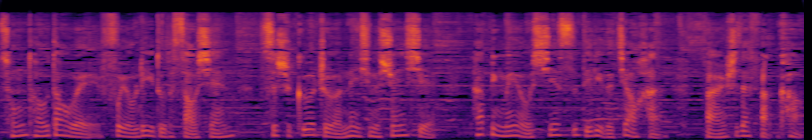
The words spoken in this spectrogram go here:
从头到尾富有力度的扫弦，似是歌者内心的宣泄。他并没有歇斯底里的叫喊，反而是在反抗、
